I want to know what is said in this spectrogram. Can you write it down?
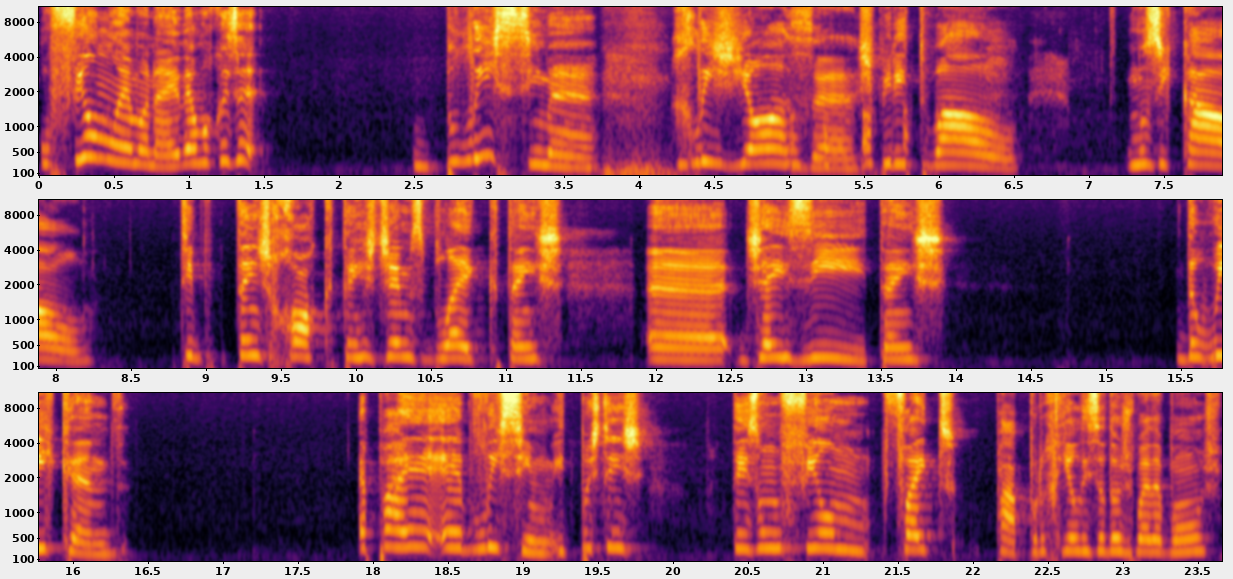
o filme Lemonade é uma coisa belíssima, religiosa, espiritual, musical. Tipo, tens rock, tens James Blake, tens uh, Jay-Z, tens The Weeknd. Epá, é, é belíssimo. E depois tens, tens um filme feito pá, por realizadores da bons.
